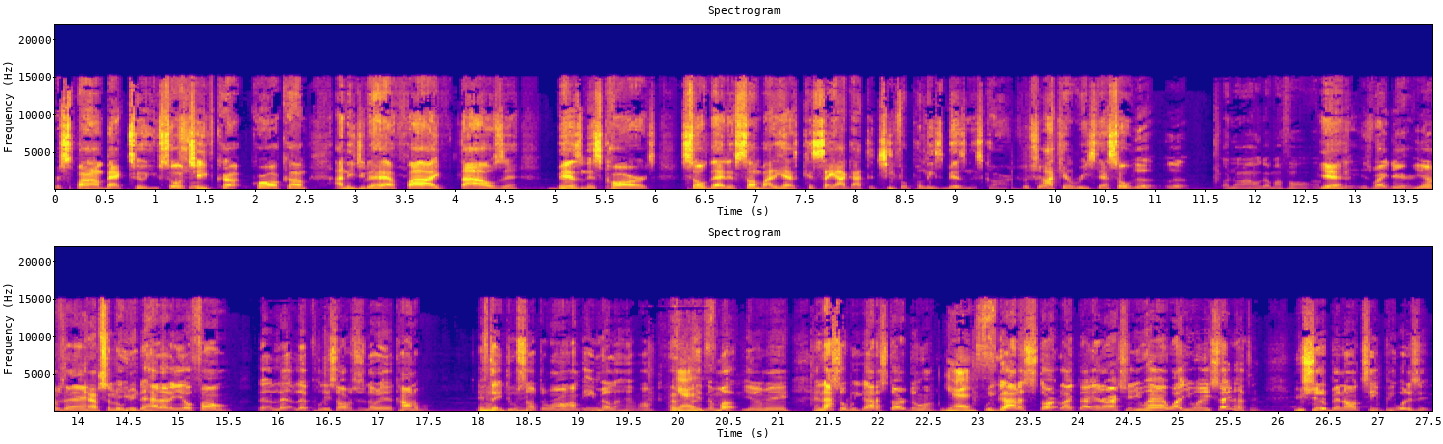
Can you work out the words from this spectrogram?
respond back to you. So For if sure. Chief Ca- Carl come, I need you to have five thousand business cards so that if somebody has can say I got the chief of police business card, For sure. I can reach that. So look, look. Oh no, I don't got my phone. Yeah. it's right there. You know what I'm saying? Absolutely. You need to have that in your phone. That let let police officers know they're accountable. If they do Mhm. something wrong, I'm emailing him. I'm Yes. hitting them up. You know what I mean? And that's what we got to start doing. Yes. We got to start like that interaction you had. Why you ain't say nothing? You should have been on TP. What is it?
